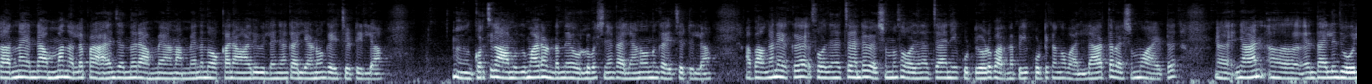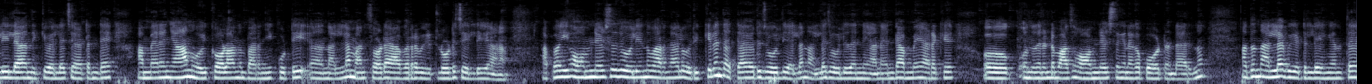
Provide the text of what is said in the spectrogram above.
കാരണം എന്റെ അമ്മ നല്ല പ്രായം ചെന്ന ഒരു അമ്മയാണ്. അമ്മേനെ നോക്കാൻ ആരുമില്ല. ഞാൻ കല്യാണവും കഴിച്ചിട്ടില്ല. കുറച്ച് കാമുകിമാരുണ്ടെന്നേ ഉള്ളൂ. പക്ഷെ ഞാൻ കല്യാണമൊന്നും കഴിച്ചിട്ടില്ല. അപ്പോൾ അങ്ങനെയൊക്കെ സോജനച്ചാന്റെ വിഷമം സോജനച്ചാൻ ഈ കുട്ടിയോട് പറഞ്ഞപ്പോൾ ഈ കുട്ടിക്ക് അങ്ങ് വല്ലാത്ത വിഷമമായിട്ട് ഞാൻ എന്തായാലും ജോലിയില്ലാതെ നിൽക്കുമല്ലേ ചേട്ടന്റെ അമ്മേനെ ഞാൻ നോക്കിക്കോളാം എന്ന് പറഞ്ഞ് ഈ കുട്ടി നല്ല മനസ്സോടെ അവരുടെ വീട്ടിലോട്ട് ചെല്ലുകയാണ്. അപ്പോൾ ഈ ഹോം നേഴ്സ് ജോലി എന്ന് പറഞ്ഞാൽ ഒരിക്കലും തെറ്റായ ഒരു ജോലിയല്ല നല്ല ജോലി തന്നെയാണ്. എന്റെ അമ്മയെ ഇടയ്ക്ക് ഒന്ന് രണ്ട് മാസം ഹോം നേഴ്സിങ്ങിനൊക്കെ പോയിട്ടുണ്ടായിരുന്നു. അത് നല്ല വീട്ടിൽ ഇങ്ങനത്തെ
